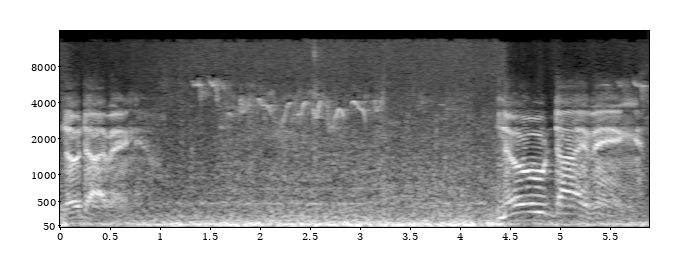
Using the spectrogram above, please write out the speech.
No diving. No diving.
